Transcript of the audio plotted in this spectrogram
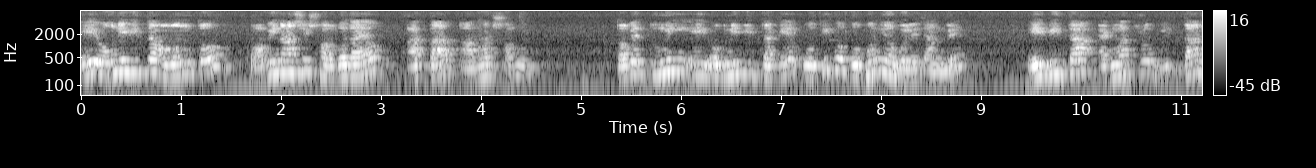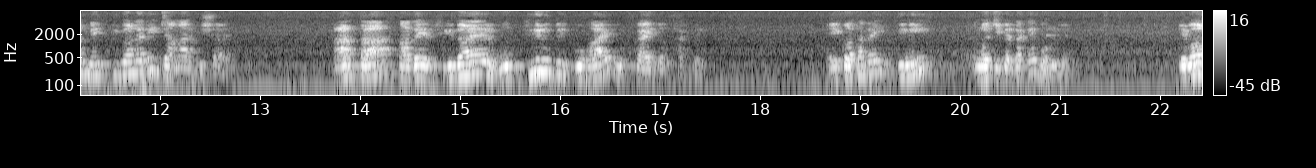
এই অগ্নিবিদ্যা অনন্ত, অবিনাশী স্বর্গদায়ক আর তার আধার স্বরূপ। তবে তুমি এই অগ্নিবিদ্যাকে অতীব গোপনীয় বলে জানবে। এই বিদ্যা একমাত্র বিদ্যান ব্যক্তিগণেরই জানার বিষয়। আর তা তাদের হৃদয়ের বুদ্ধিরূপী গুহায় উৎকায়িত থাকে। এই কথাটাই তিনি নচিকেতাকে বললেন। এবং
